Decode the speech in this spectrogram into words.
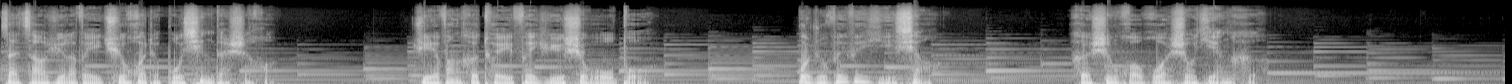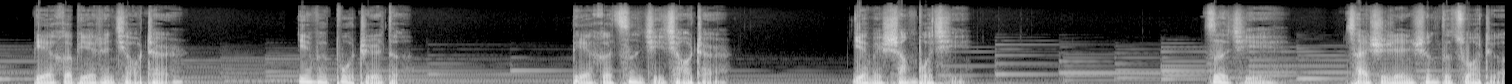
在遭遇了委屈或者不幸的时候，绝望和颓废于事无补，不如微微一笑，和生活握手言和。别和别人较真儿，因为不值得；别和自己较真儿，因为伤不起。自己才是人生的作者，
